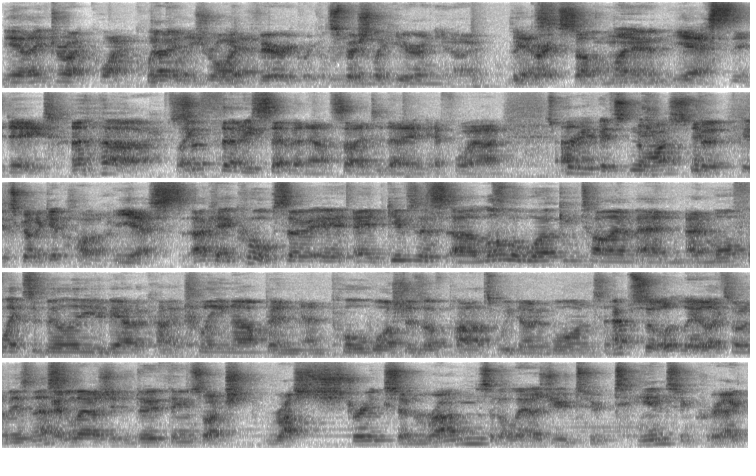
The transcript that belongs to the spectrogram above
Yeah, they dry quite quickly. They dry yeah. very quickly, especially here in you know the Yes. great southern land. Yes, indeed. it's like So- 37 outside today, FYI. It's pretty. Uh, it's nice, but it's going to get hotter. Yes. Okay. Cool. So it, it gives us a longer working time and, and more flexibility to be able to kind of clean up and, and pull washers off parts we don't want. And Absolutely. all that Like, sort of business. It allows you to do things like rust streaks and runs. It allows you to tint and create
